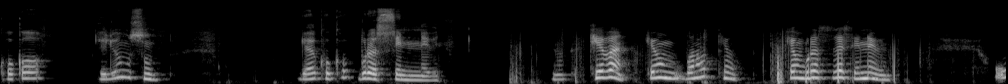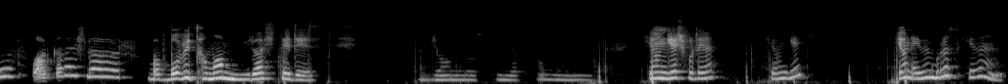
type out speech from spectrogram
Coco geliyor musun? Gel Coco. Burası senin evin. Kevin. Kevin bana bak Kevin. Kevin burası da senin evin. Of arkadaşlar. Bobby tamam Miraç dedi. Can dostum yapsam bunu. Kevin geç buraya. Kevin geç. Kevin evin burası Kevin.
